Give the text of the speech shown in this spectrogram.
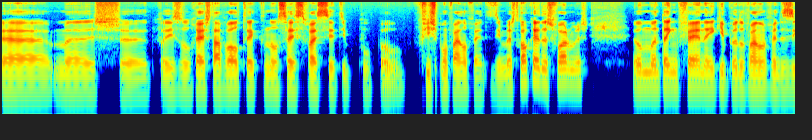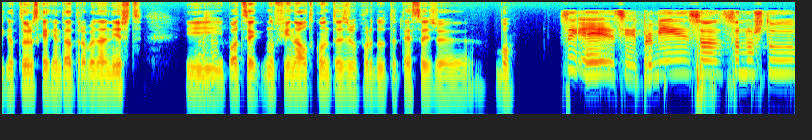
uh, mas uh, depois o resto à volta é que não sei se vai ser tipo para fixe para um Final Fantasy. Mas de qualquer das formas, eu mantenho fé na equipa do Final Fantasy XIV, que é quem está a trabalhar neste, e Uhum. pode ser que no final de contas o produto até seja bom. Sim, é, sim, para mim só, só não estou.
